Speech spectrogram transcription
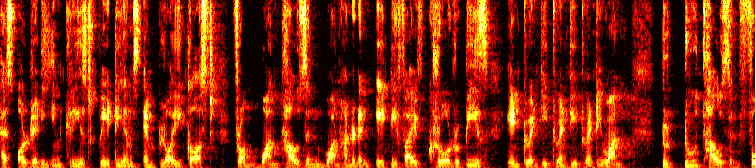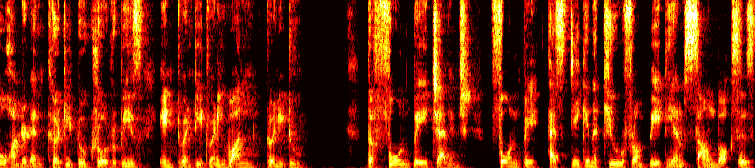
has already increased Paytm's employee cost from 1,185 crore rupees in 2020-21 to 2,432 crore rupees in 2021-22. The PhonePe challenge PhonePe has taken a cue from Paytm's soundboxes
